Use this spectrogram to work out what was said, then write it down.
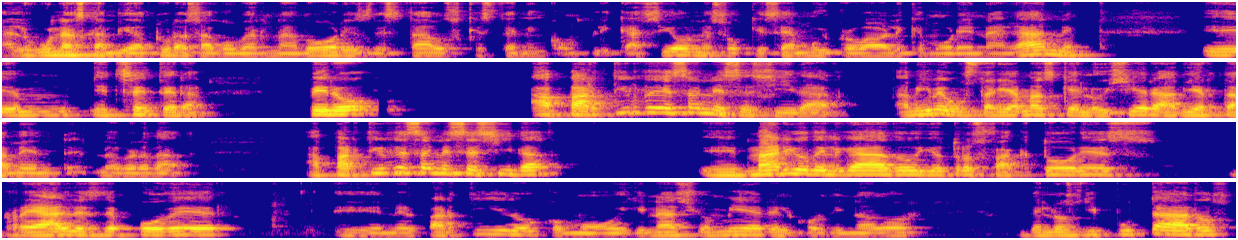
Algunas candidaturas a gobernadores de estados que estén en complicaciones o que sea muy probable que Morena gane, em, etcétera. Pero a partir de esa necesidad, a mí me gustaría más que lo hiciera abiertamente, la verdad. A partir de esa necesidad, eh, Mario Delgado y otros factores reales de poder eh, en el partido, como Ignacio Mier, el coordinador de los diputados,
